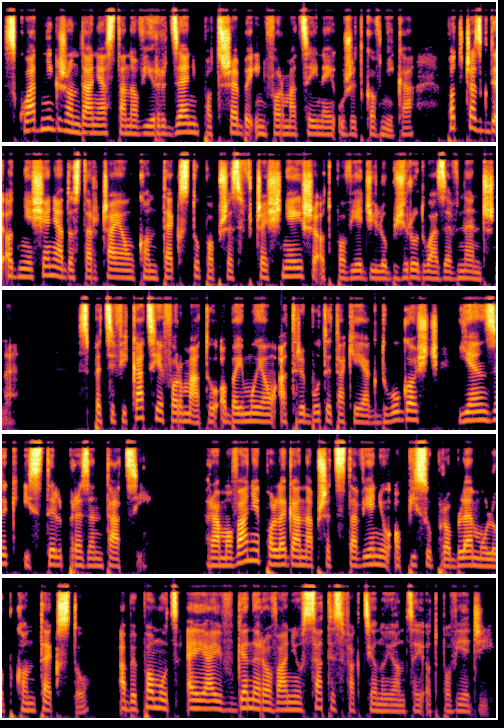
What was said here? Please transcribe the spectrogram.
Składnik żądania stanowi rdzeń potrzeby informacyjnej użytkownika, podczas gdy odniesienia dostarczają kontekstu poprzez wcześniejsze odpowiedzi lub źródła zewnętrzne. Specyfikacje formatu obejmują atrybuty takie jak długość, język i styl prezentacji. Ramowanie polega na przedstawieniu opisu problemu lub kontekstu, aby pomóc AI w generowaniu satysfakcjonującej odpowiedzi.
